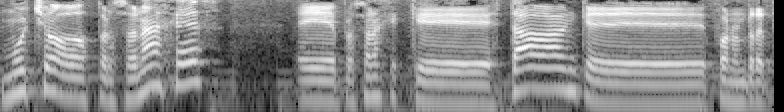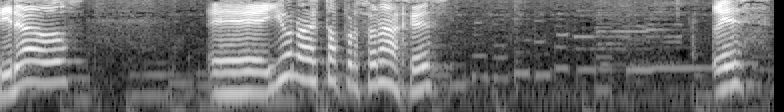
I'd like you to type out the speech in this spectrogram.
muchos personajes, eh, personajes que estaban, que fueron retirados. Eh, y uno de estos personajes es.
